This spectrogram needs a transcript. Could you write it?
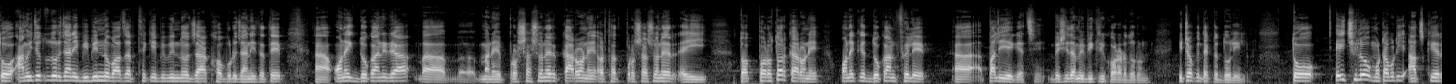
তো আমি যতদূর জানি বিভিন্ন বাজার থেকে বিভিন্ন যা খবর জানি, তাতে অনেক দোকানিরা মানে প্রশাসনের কারণে, অর্থাৎ প্রশাসনের এই তৎপরতার কারণে অনেকের দোকান ফেলে পালিয়ে গেছে, বেশি দামে বিক্রি করার দরুন। এটাও কিন্তু একটা দলিল। তো এই ছিল মোটামুটি আজকের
